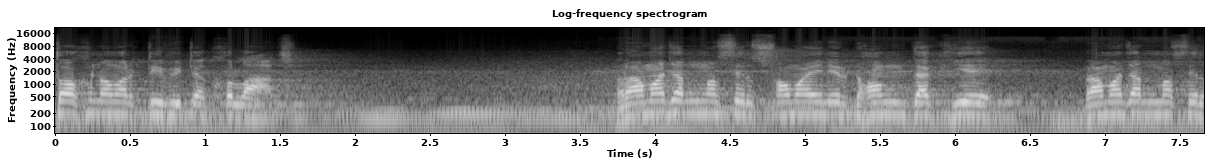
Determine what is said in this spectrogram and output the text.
তখন আমার টিভিটা খোলা আছে। রামাজান মাসের সময়ের ঢং দেখিয়ে, রামাজান মাসের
